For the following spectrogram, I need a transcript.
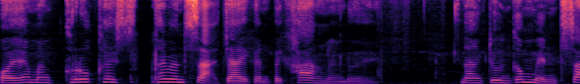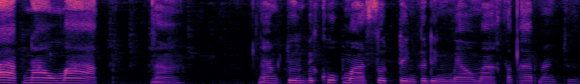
ปล่อยให้มันคลุกให้ให้มันสะใจกันไปข้างหนึ่งเลย นางจูนก็เหม็นซากเน่ามากนะ นางจูนไปคุกมาสุดติ่งกระดิ่งแมวมากสภาพนางจูน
